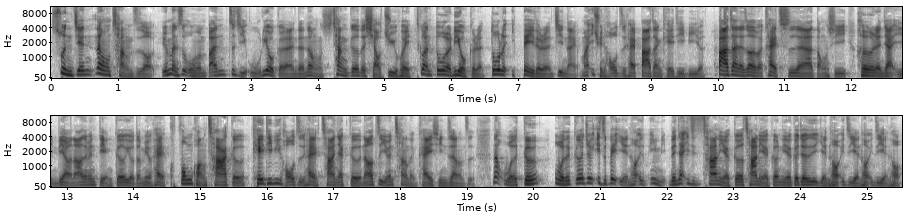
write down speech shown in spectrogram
瞬间那种场子哦，原本是我们班自己五六个人的那种唱歌的小聚会，突然多了六个人，多了一倍的人进来，妈，一群猴子开始霸占 KTV 了。霸占的时候开始吃人家东西，喝人家饮料，然后那边点歌，有的没有，开始疯狂插歌。KTV 猴子开始插人家歌，然后自己那边唱的很开心这样子。那我的歌，我的歌就一直被延后，因为人家一直插你的歌，插你的歌，你的歌就是延后，一直延后，一直延后。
